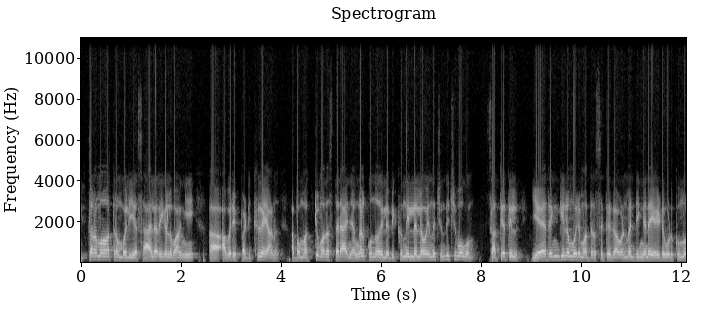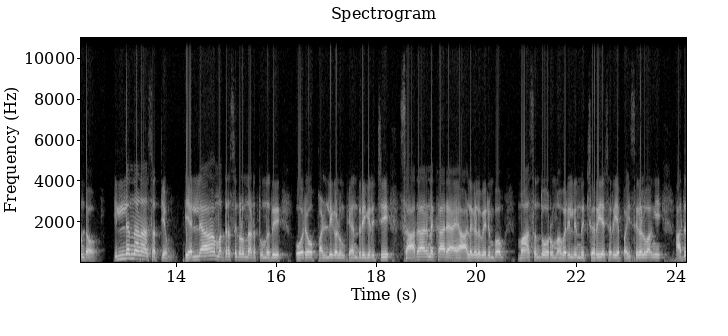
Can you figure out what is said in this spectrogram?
ഇത്രമാത്രം വലിയ സാലറികൾ വാങ്ങി അവർ പഠിക്കുകയാണ്. അപ്പം മറ്റു മതസ്ഥരായ ഞങ്ങൾക്കൊന്നും അത് ലഭിക്കുന്നില്ലല്ലോ എന്ന് ചിന്തിച്ചു പോകും. സത്യത്തിൽ ഏതെങ്കിലും ഒരു മദ്രസക്ക് ഗവൺമെന്റ് ഇങ്ങനെ എയ്ഡ് കൊടുക്കുന്നുണ്ടോ? ഇല്ലെന്നാണ് ആ സത്യം. എല്ലാ മദ്രസകളും നടത്തുന്നത് ഓരോ പള്ളികളും കേന്ദ്രീകരിച്ച് സാധാരണക്കാരായ ആളുകൾ വരുമ്പം മാസം തോറും അവരിൽ നിന്ന് ചെറിയ ചെറിയ പൈസകൾ വാങ്ങി അത്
